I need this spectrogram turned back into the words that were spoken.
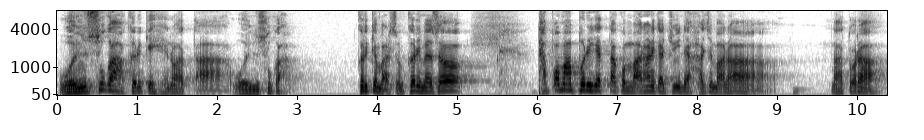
원수가 그렇게 해놓았다. 원수가. 그렇게 말씀. 그러면서 다 뽑아버리겠다고 말하니까 주인이 하지 마라. 놔둬라.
